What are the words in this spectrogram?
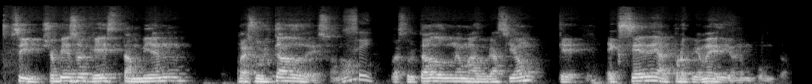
Sí, yo pienso que es también resultado de eso, ¿no? Sí. Resultado de una maduración que excede al propio medio en un punto.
